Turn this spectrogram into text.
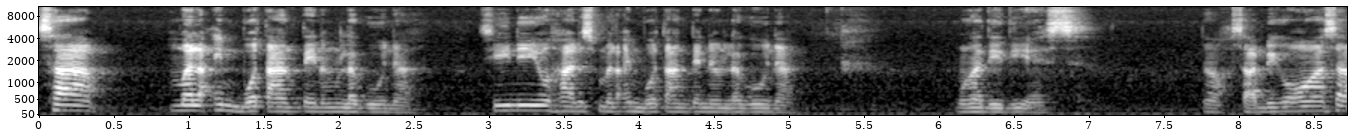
sa malaking botante ng Laguna. Sino yung halos malaking botante ng Laguna? Mga DDS. No, sabi ko nga sa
